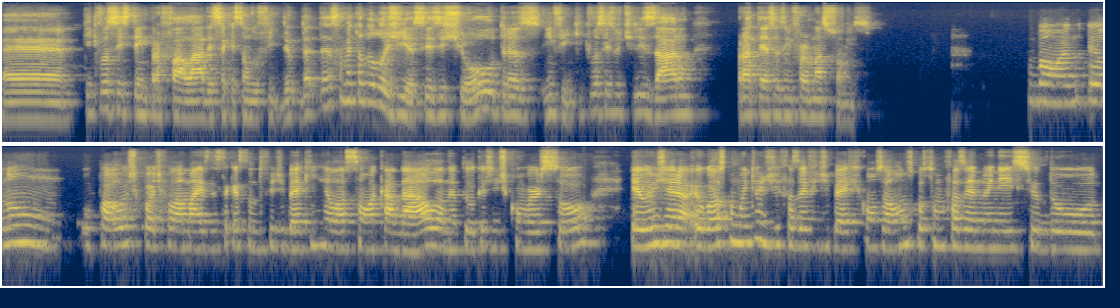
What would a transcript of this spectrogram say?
É, o que, que vocês têm para falar dessa questão do dessa metodologia? Se existe outras, enfim, o que, que vocês utilizaram para ter essas informações? Bom, eu, eu não. O Paulo acho que pode falar mais dessa questão do feedback em relação a cada aula, né? Pelo que a gente conversou. Eu, em geral, eu gosto muito de fazer feedback com os alunos, costumo fazer no início do,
